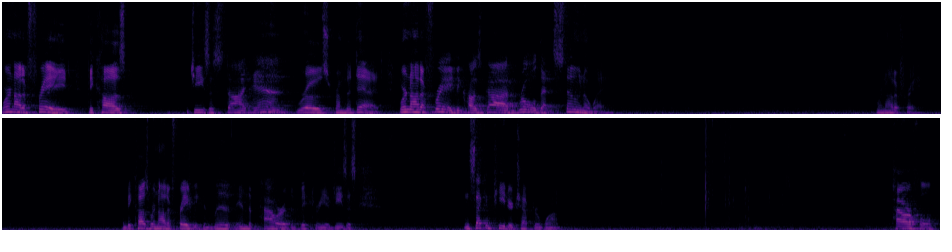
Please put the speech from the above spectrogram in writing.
We're not afraid because Jesus died and rose from the dead. We're not afraid because God rolled that stone away. We're not afraid. And because we're not afraid, we can live in the power of the victory of Jesus. In 2 Peter chapter 1, powerful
